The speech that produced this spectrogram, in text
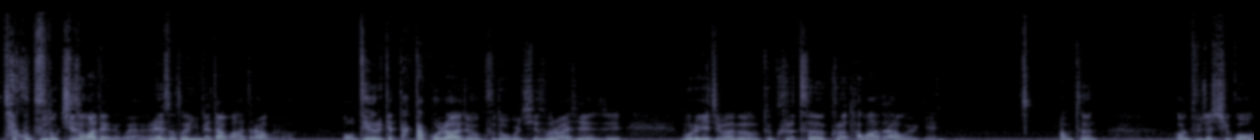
자꾸 구독 취소가 되는 거야. 그래서 더 힘들다고 하더라고요. 어떻게 그렇게 딱딱 골라가지고 구독을 취소를 하시는지 모르겠지만은 아무튼 그렇다 그렇다고 하더라고요 이게. 아무튼 그건 둘째 치고.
